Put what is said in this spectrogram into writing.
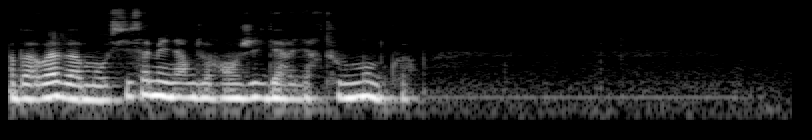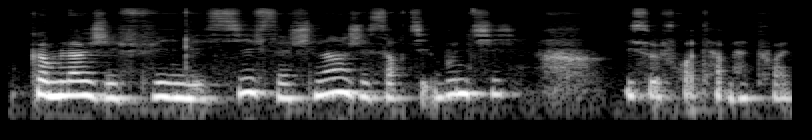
Ah bah ouais, bah moi aussi, ça m'énerve de ranger derrière tout le monde, quoi. Comme là, j'ai fait une lessive, sèche-linge, j'ai sorti Bounty. Il se frotte à ma toile.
